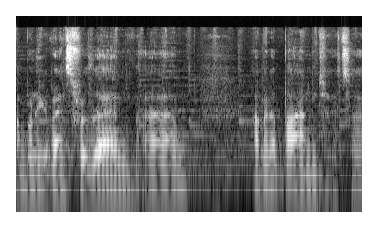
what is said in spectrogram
I'm running events for them. Um, I'm in a band, it's a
